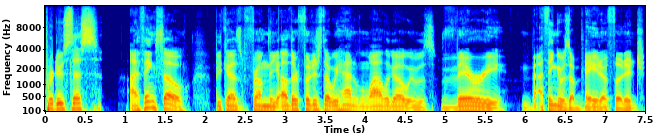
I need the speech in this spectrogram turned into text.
produce this? I think so because from the other footage that we had a while ago, it was very. I think it was a beta footage,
